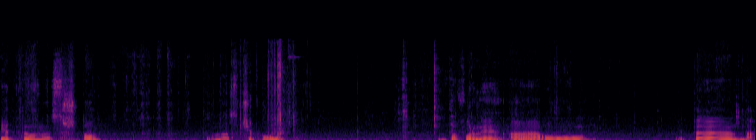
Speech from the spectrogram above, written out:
Это у нас что? Это у нас чехол. По форме А, О. Это, да,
